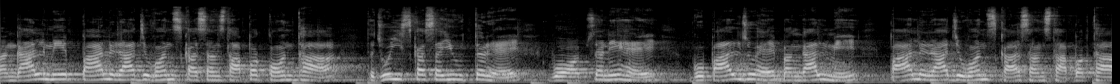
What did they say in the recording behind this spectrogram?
बंगाल में पाल राजवंश का संस्थापक कौन था? तो जो इसका सही उत्तर है, वो ऑप्शन ए है। गोपाल जो है, बंगाल में पाल राजवंश का संस्थापक था।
